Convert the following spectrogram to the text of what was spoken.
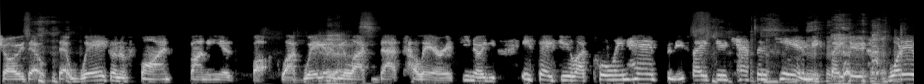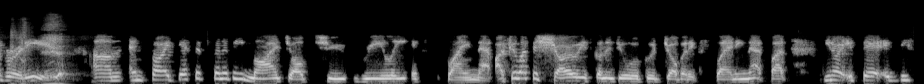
show that, that we're going to find funny as fuck. Like we're going to be like, that's hilarious. You know, if they do like Pauline Hanson, if they do Kath and Kim, if they do whatever it is. Um, and so I guess it's going to be my job to really explain that. I feel like the show is going to do a good job at explaining that, but you know, if there, if this,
